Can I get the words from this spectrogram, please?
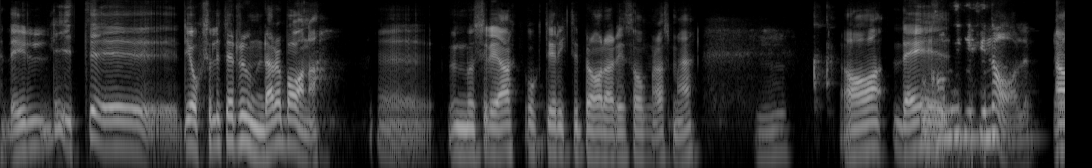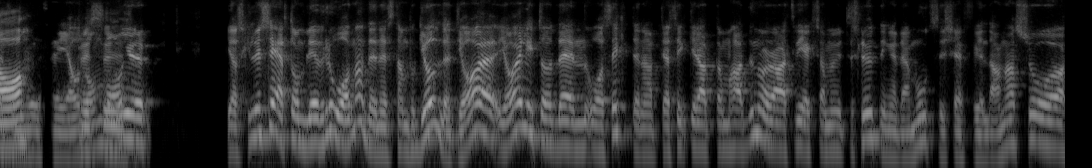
Det är lite, eh, det är också lite rundare bana. Eh, Musiliak åkte riktigt bra där i somras med. Mm. Ja, det De är, kom ju till final. eh, Ja, säga. Och de precis. var ju, jag skulle säga att de blev rånade nästan på guldet. Jag, jag är lite av den åsikten att jag tycker att de hade några tveksamma uteslutningar där mot sig Sheffield. Annars så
